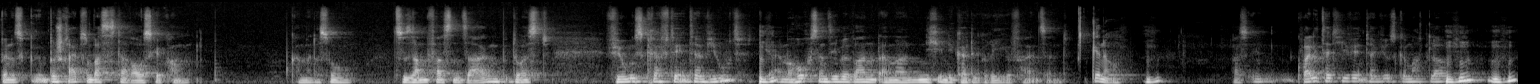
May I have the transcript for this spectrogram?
wenn du es beschreibst und was ist da rausgekommen? Kann man das so zusammenfassend sagen? Du hast Führungskräfte interviewt, die mhm. einmal hochsensibel waren und einmal nicht in die Kategorie gefallen sind. Genau. Mhm. Hast qualitative Interviews gemacht, glaube ich. Mhm, mh.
